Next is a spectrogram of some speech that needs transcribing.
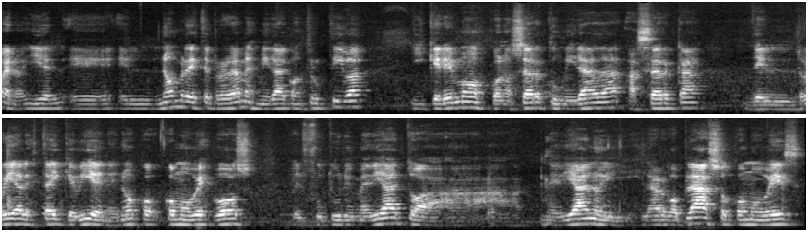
Bueno, y eh, el, nombre de este programa es Mirada Constructiva y queremos conocer tu mirada acerca del real estate que viene, ¿no? ¿Cómo ves vos el futuro inmediato a, mediano y largo plazo? ¿Cómo ves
